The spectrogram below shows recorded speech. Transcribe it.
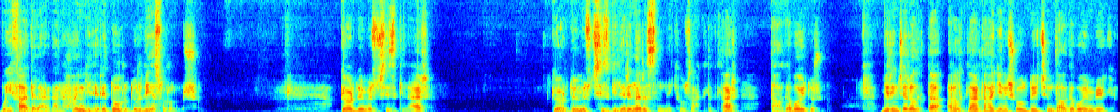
Bu ifadelerden hangileri doğrudur diye sorulmuş. Gördüğümüz çizgiler gördüğümüz çizgilerin arasındaki uzaklıklar dalga boyudur. Birinci aralıkta aralıklar daha geniş olduğu için dalga boyum büyük.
